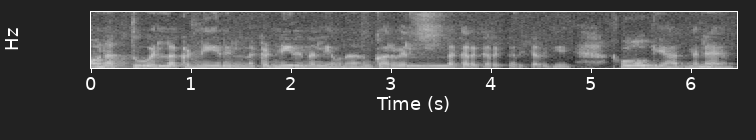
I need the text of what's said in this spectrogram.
ಅವನ ಹತ್ತು ಎಲ್ಲ ಕಣ್ಣೀರೆಲ್ಲ ಕಣ್ಣೀರಿನಲ್ಲಿ ಅವನ ಅಹಂಕಾರವೆಲ್ಲ ಕರ ಕರ ಕರಿ ಕರಗಿ ಹೋಗಿ ಆದಮೇಲೆ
